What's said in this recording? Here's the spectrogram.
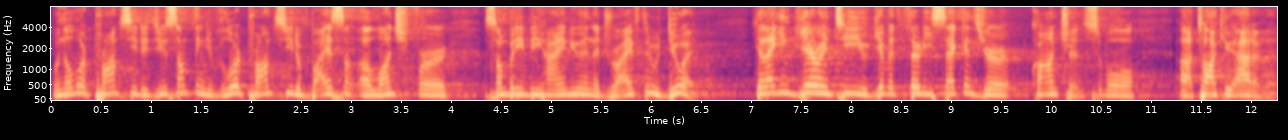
When the Lord prompts you to do something, if the Lord prompts you to buy some, a lunch for somebody behind you in the drive through, do it. Because I can guarantee you, give it 30 seconds, your conscience will uh, talk you out of it.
